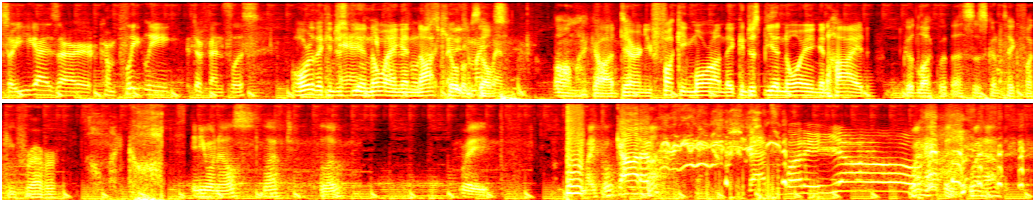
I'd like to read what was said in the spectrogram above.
so you guys are completely defenseless. Or they can just be annoying and well not kill bet you might themselves. Oh my god, Darren, you fucking moron. They can just be annoying and hide. Good luck with this. This is gonna take fucking forever. Oh my god. Anyone else left? Hello? Wait. Michael? Got him. Huh? That's funny, yo. What happened? What happened?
